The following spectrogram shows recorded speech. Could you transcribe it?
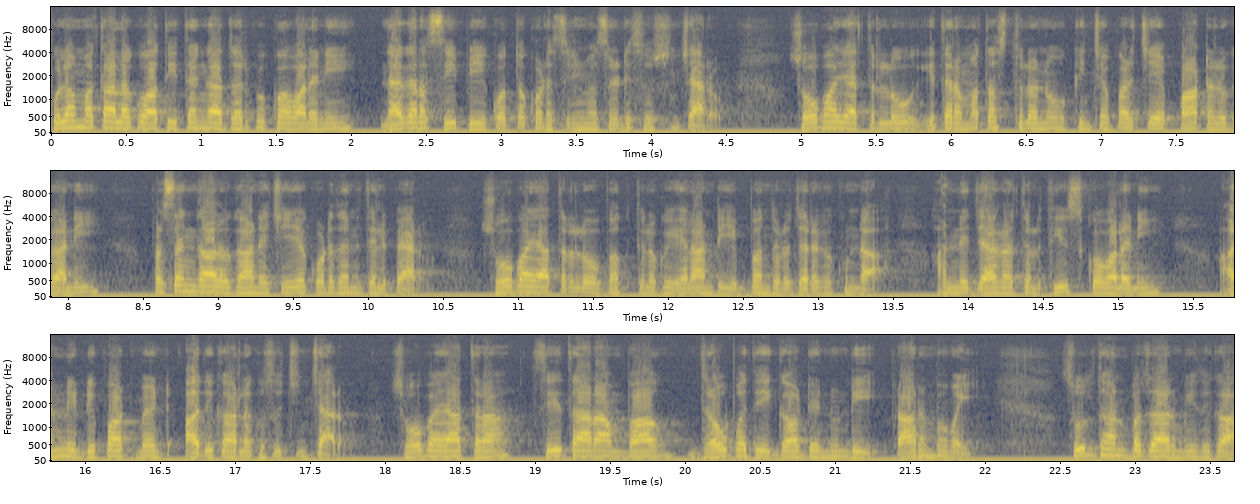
కుల మతాలకు అతీతంగా జరుపుకోవాలని నగర సిపి కొత్తకోట శ్రీనివాసరెడ్డి సూచించారు. శోభాయాత్రలు ఇతర మతస్థులను కించపరిచే పాటలు గాని ప్రసంగాలు గాని చేయకూడదని తెలిపారు. శోభాయాత్రలో భక్తులకు ఎలాంటి ఇబ్బందులు జరగకుండా అన్ని జాగ్రత్తలు తీసుకోవాలని అన్ని డిపార్ట్మెంట్ అధికారులకు సూచించారు. శోభయాత్ర సీతారాం బాగ్ ద్రౌపది గార్డెన్ నుండి ప్రారంభమై సుల్తాన్ బజార్ మీదుగా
